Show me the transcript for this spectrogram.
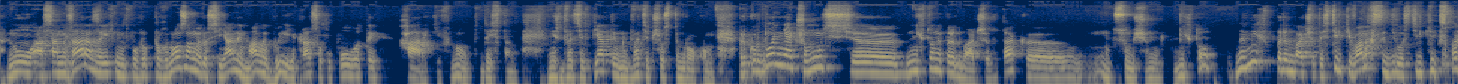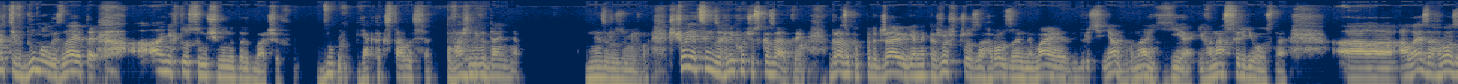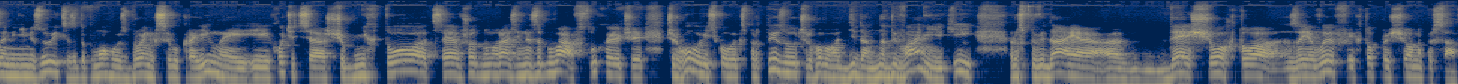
Ну а саме зараз, за їхніми прогнозами, росіяни мали би якраз окуповувати. Харків, ну десь там між 25 і 26 роком. Прикордоння чомусь е, ніхто не передбачив. Так е, ну, Сумщину ніхто не міг передбачити. Стільки ванг сиділо, стільки експертів думали, знаєте, а, ніхто Сумщину не передбачив. Ну, як так сталося? Поважні видання. Не зрозуміло. Що я цим взагалі хочу сказати? Одразу попереджаю, я не кажу, що загрози немає від росіян, вона є і вона серйозна. Але загроза мінімізується за допомогою Збройних сил України, і хочеться, щоб ніхто це в жодному разі не забував, слухаючи чергову військову експертизу, чергового діда на дивані, який розповідає, е, де що хто заявив і хто про що написав.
